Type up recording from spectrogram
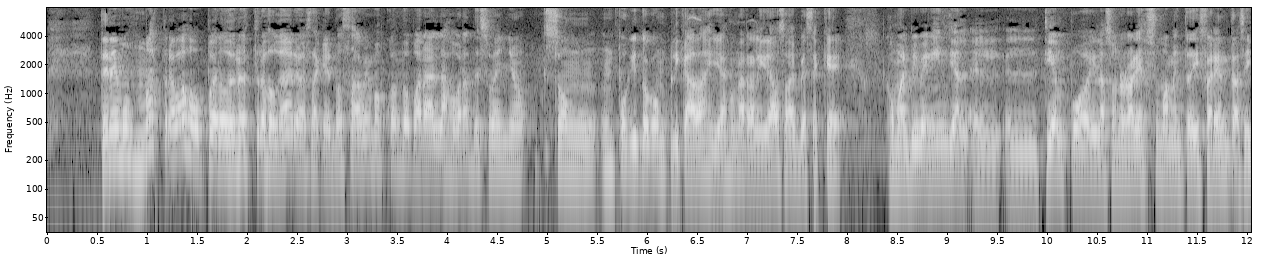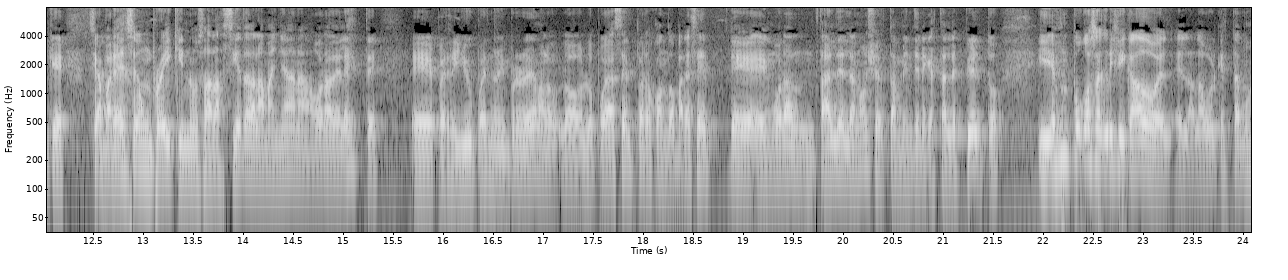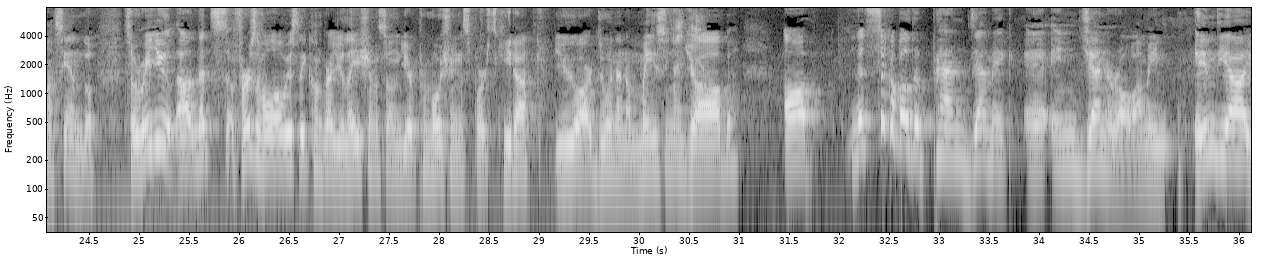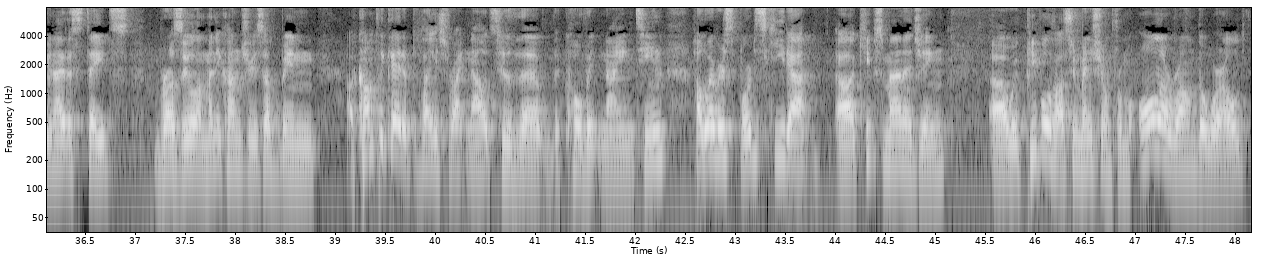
Tenemos más trabajo, pero de nuestros hogares, o sea que no sabemos cuándo parar. Las horas de sueño son un poquito complicadas y es una realidad. O sea, hay veces que como él vive en India, el, el, tiempo y la zona horaria es sumamente diferente. Así que si aparece un breaking news a las 7 de la mañana, hora del este, eh, pues Ryu pues no hay problema, lo, lo, lo puede hacer, pero cuando aparece de, en hora tarde en la noche también tiene que estar despierto. Y es un poco sacrificado el, el, la labor que estamos haciendo. So Ryu, uh, let's, first of all, obviously congratulations on your promotion in Sportskeeda. You are doing an amazing job. Uh, let's talk about the pandemic uh, in general. I mean, India, United States, Brazil, and many countries have been a complicated place right now to the, the COVID 19. However, Sportskeeda uh, keeps managing uh, with people, as you mentioned, from all around the world.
